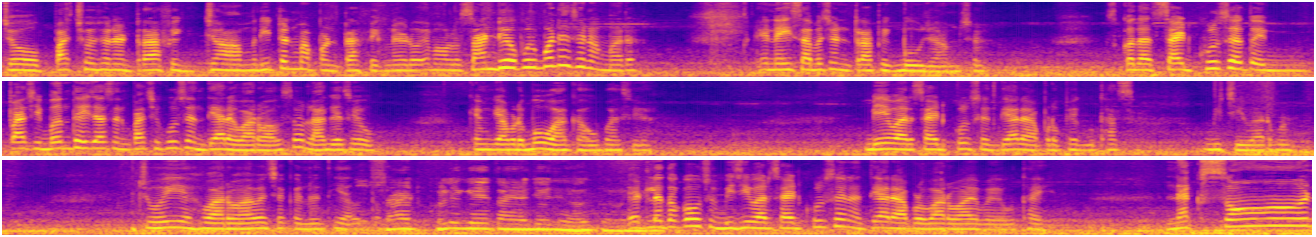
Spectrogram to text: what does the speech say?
જો પાછો છે ને ટ્રાફિક જામ રિટર્નમાં પણ ટ્રાફિક નડ્યો એમાં ઓલો સાંઢિયાપુર બને છે ને અમારે એના હિસાબે છે ને ટ્રાફિક બહુ જામ છે કદાચ સાઈડ ખુલશે તો એ પાછી બંધ થઈ જશે ને પાછી ખુલશે ને ત્યારે વારો આવશે લાગે છે એવું. કેમ કે આપણે બહુ આઘા ઊભા છીએ. બે વાર સાઈડ ખુલશે ને ત્યારે આપણું ભેગું થશે બીજી વારમાં. જોઈએ વારો આવે છે કે નથી આવતો. સાઈડ ખુલી ગઈ તો હજુ એટલે તો કહું છું બીજી વાર સાઈડ ખુલશે ને ત્યારે આપણો વારો આવે એવું થાય. નેક્સોન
